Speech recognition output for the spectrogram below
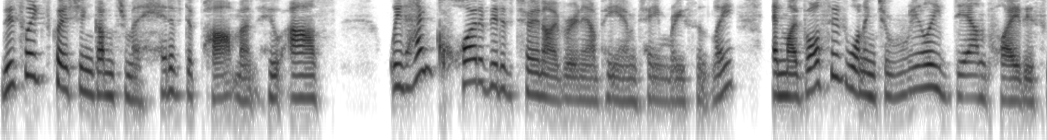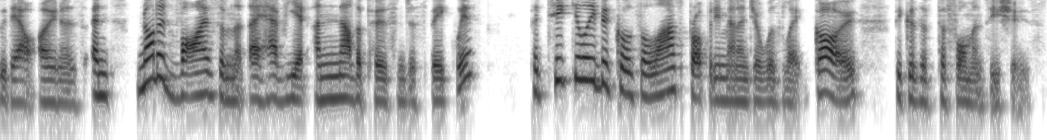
This week's question comes from a head of department who asks, We've had quite a bit of turnover in our PM team recently, and my boss is wanting to really downplay this with our owners and not advise them that they have yet another person to speak with, particularly because the last property manager was let go because of performance issues.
